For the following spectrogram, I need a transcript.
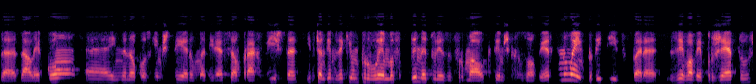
da, da Alecom, uh, ainda não conseguimos ter uma direção para a revista e, portanto, temos aqui um problema de natureza formal que temos que resolver, que não é impeditivo para desenvolver projetos,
